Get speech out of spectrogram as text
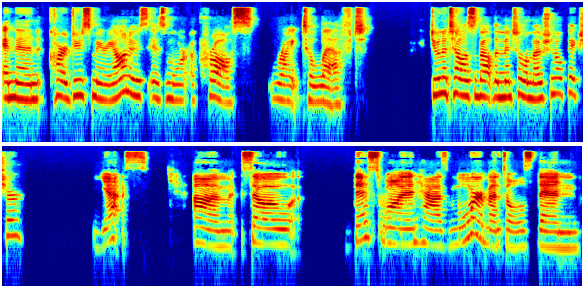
And then Carduus Marianus is more across right to left. Do you want to tell us about the mental emotional picture? Yes. Um, so this one has more mentals than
